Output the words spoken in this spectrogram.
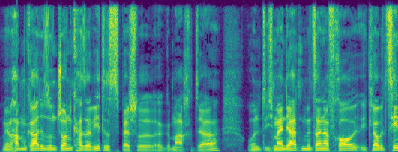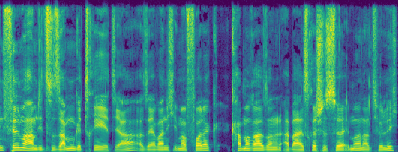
Und wir haben gerade so ein John Casavetes Special äh, gemacht, ja. Und ich meine, der hat mit seiner Frau, ich glaube, zehn Filme haben die zusammen gedreht, ja. Also er war nicht immer vor der Kamera, sondern aber als Regisseur immer natürlich.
